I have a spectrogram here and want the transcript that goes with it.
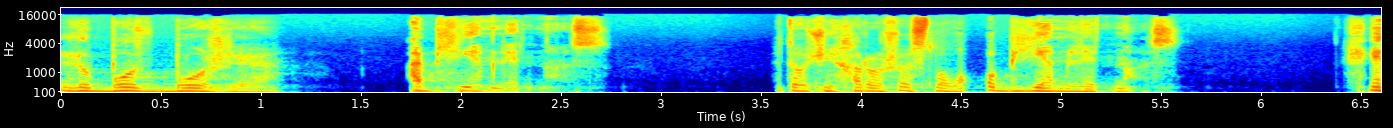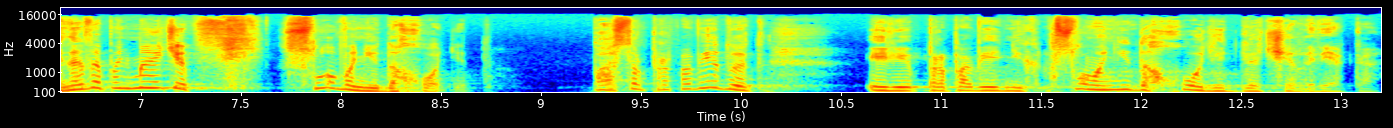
Любовь Божья объемлет нас. Это очень хорошее слово, объемлет нас. Иногда, понимаете, слово не доходит. Пастор проповедует или проповедник, слово не доходит для человека.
